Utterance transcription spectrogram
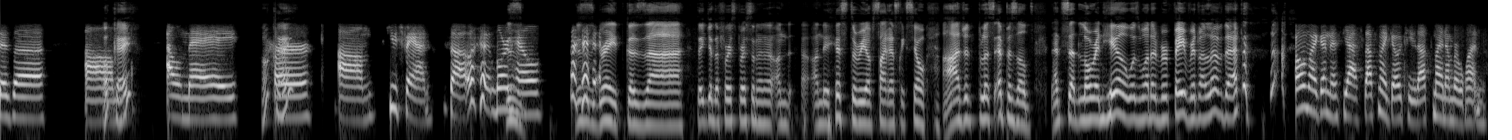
SZA, um, okay, Ella Mai, okay. her, um, huge fan. So Lauryn this Hill this is great because uh, I think you're the first person on, on, on the history of Sans Restriction, 100 plus episodes, that said Lauryn Hill was one of her favorite. I love that. oh my goodness, yes, that's my go-to. That's my number one.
